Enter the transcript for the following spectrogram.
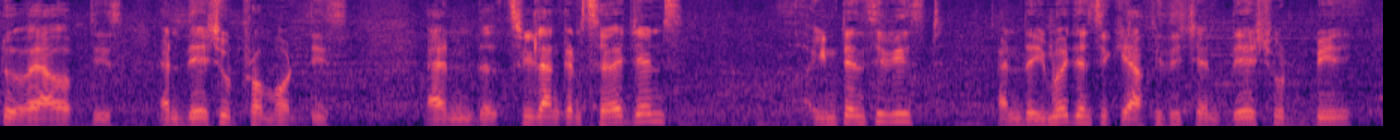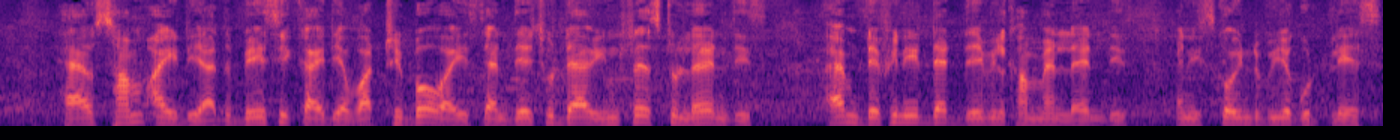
to aware of this and they should promote this. And the Sri Lankan surgeons, intensivists and the emergency care physician, they should be have some idea, the basic idea what Reboa is and they should have interest to learn this. I am definite that they will come and learn this and it's going to be a good place.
